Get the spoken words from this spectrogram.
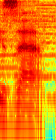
Лиза.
